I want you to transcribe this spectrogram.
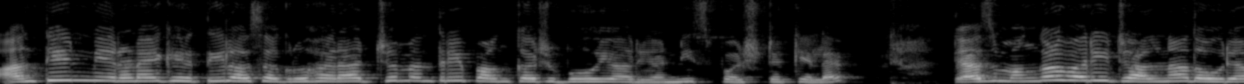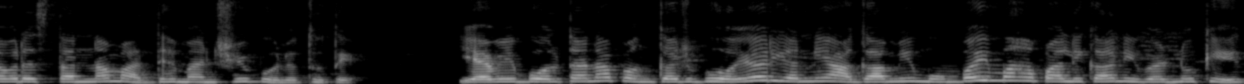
अंतिम निर्णय घेतील असं गृहराज्यमंत्री पंकज भोयर यांनी स्पष्ट केलंय. त्याच मंगळवारी जालना दौऱ्यावर असताना माध्यमांशी बोलत होते. यावेळी बोलताना पंकज भोयर यांनी आगामी मुंबई महापालिका निवडणुकीत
